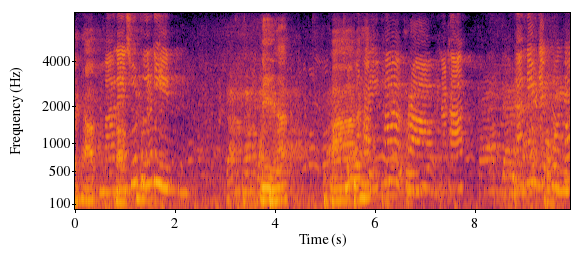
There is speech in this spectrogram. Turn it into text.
นะครับ มาในชุดพื้นดิน นี่ฮะ มาสุโขนะคทัรับยผ้าครามนะคะด้านนี้อยู่ในขบวนก็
